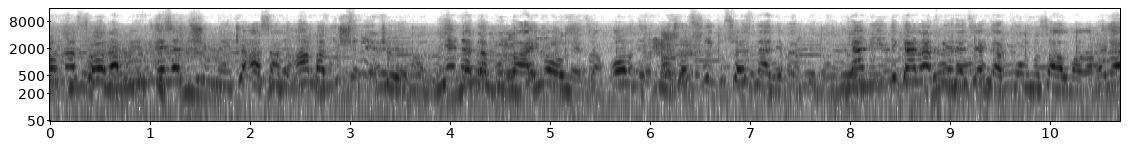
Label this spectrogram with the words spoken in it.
Ondan sonra bir elə düşünməyin ki, asandır. Amma düşünün ki, yenə də bu daimi olmayacaq. O, sözlü bu söz nə deməkdir? Yəni indi qərar verəcəklər pulumuzu almağa, elə?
